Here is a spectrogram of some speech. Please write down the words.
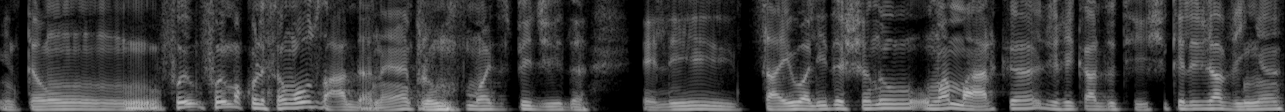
Então, foi, foi uma coleção ousada, né? Para uma despedida. Ele saiu ali deixando uma marca de Ricardo Tisch que ele já vinha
